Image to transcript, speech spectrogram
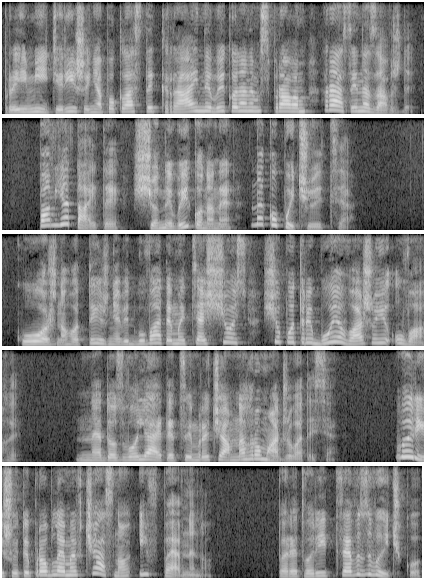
Прийміть рішення покласти край невиконаним справам раз і назавжди. Пам'ятайте, що невиконане накопичується. Кожного тижня відбуватиметься щось, що потребує вашої уваги. Не дозволяйте цим речам нагромаджуватися. Вирішуйте проблеми вчасно і впевнено. Перетворіть це в звичку,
